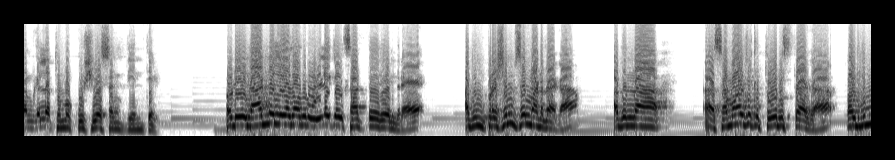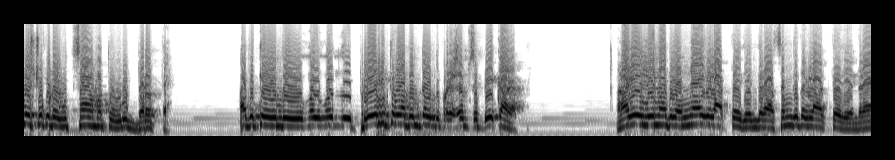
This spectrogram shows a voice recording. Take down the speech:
ನಮ್ಗೆಲ್ಲ ತುಂಬಾ ಖುಷಿಯ ಸಂಗತಿ ಅಂತೇಳಿ. ನೋಡಿ ನಾಡಿನಲ್ಲಿ ಏನಾದ್ರು ಒಳ್ಳೆ ಕೆಲಸ ಆಗ್ತಾ ಇದೆ ಅಂದ್ರೆ ಅದನ್ನ ಪ್ರಶಂಸೆ ಮಾಡಿದಾಗ, ಅದನ್ನ ಸಮಾಜಕ್ಕೆ ತೋರಿಸಿದಾಗ ಅವ್ರಿಗೆ ಕೂಡ ಉತ್ಸಾಹ ಮತ್ತು ಹುರುಪ್ ಬರುತ್ತೆ. ಅದಕ್ಕೆ ಒಂದು ಒಂದು ಪ್ರೇರಿತವಾದಂತ ಒಂದು ಪ್ರಶಂಸೆ ಬೇಕಾಗತ್ತೆ. ಹಾಗೆ ಏನಾದ್ರು ಅನ್ಯಾಯಗಳಾಗ್ತಾ ಇದೆ ಅಂದ್ರೆ ಅಸಂಗತಗಳಾಗ್ತಾ ಇದೆ ಅಂದ್ರೆ,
